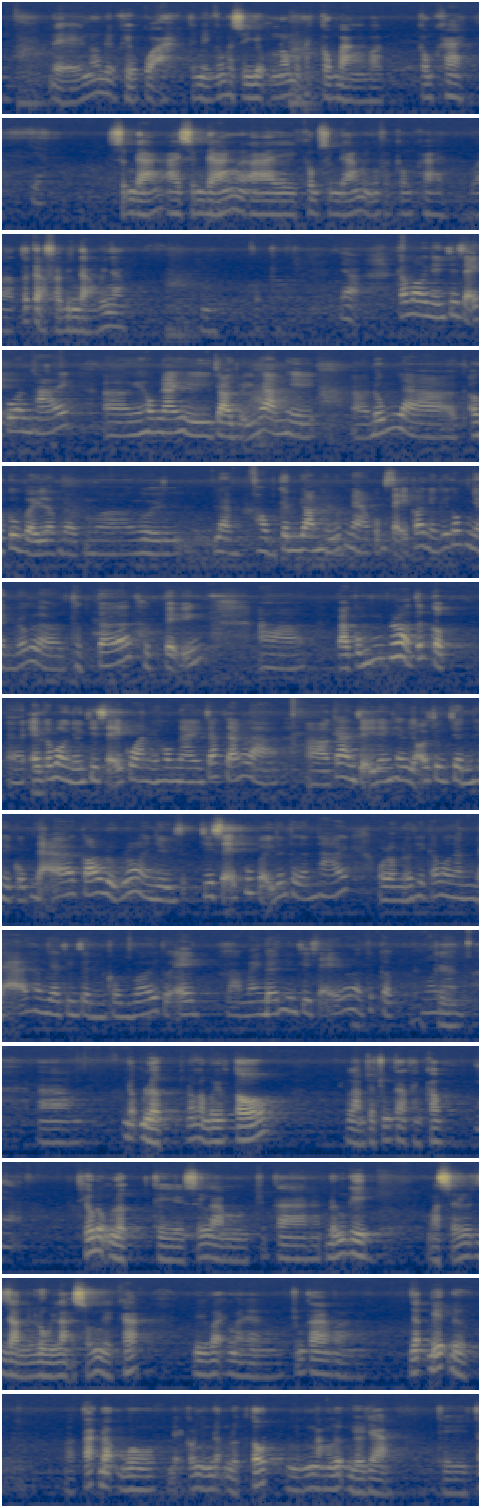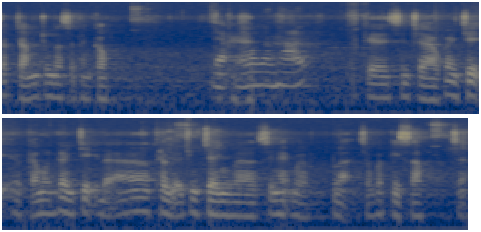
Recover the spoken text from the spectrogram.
để nó được hiệu quả thì mình cũng phải sử dụng nó một cách công bằng và công khai yeah. Xứng đáng ai xứng đáng ai không xứng đáng mình cũng phải công khai. Và tất cả phải bình đẳng với nhau. Ừ. Dạ, cảm ơn những chia sẻ của anh Thái. À, ngày hôm nay thì trò chuyện với anh thì à, đúng là ở cương vị là một à, người làm phòng kinh doanh thì lúc nào cũng sẽ có những cái góc nhìn rất là thực tế, thực tiễn. À, và cũng rất là tích cực. À, em cảm ơn những chia sẻ của anh ngày hôm nay. Chắc chắn là à, các anh chị đang theo dõi chương trình thì cũng đã có được rất là nhiều chia sẻ thú vị đến từ anh Thái. Một lần nữa thì cảm ơn anh đã tham gia chương trình cùng với tụi em và mang đến những chia sẻ rất là tích cực. Cảm ơn okay. anh. À, động lực nó là một yếu tố làm cho chúng ta thành công. Yeah. Dạ. Thiếu động lực thì sẽ làm chúng ta đứng ghim và sẽ dần lùi lại với người khác. Vì vậy mà chúng ta mà nhận biết được tác động vô để có những động lực tốt, những năng lượng dồi dào thì chắc chắn chúng ta sẽ thành công. Dạ, okay. cảm ơn anh Thái. Ok, xin chào các anh chị. Cảm ơn các anh chị đã theo dõi chương trình và xin hẹn gặp lại trong các kỳ sau. Chào.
